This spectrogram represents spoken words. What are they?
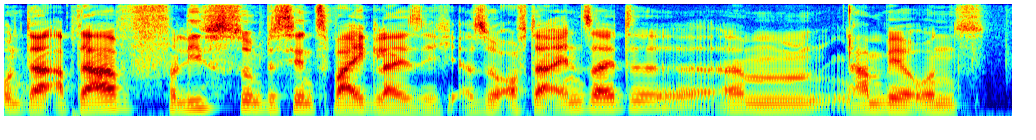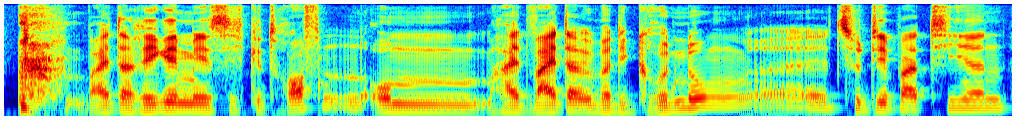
und da, ab da verlief es so ein bisschen zweigleisig. Also auf der einen Seite ähm, haben wir uns weiter regelmäßig getroffen, um halt weiter über die Gründung äh, zu debattieren,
